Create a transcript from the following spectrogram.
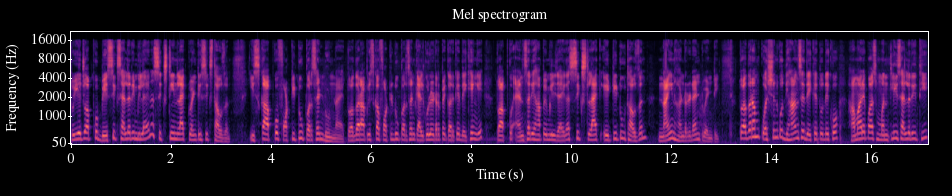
तो ये जो आपको बेसिक सैलरी मिला है ना sixteen lakh twenty six thousand इसका आपको फोर्टी टू परसेंट ढूंढना है. तो अगर आप इसका फोर्टी टू परसेंट कैलकुलेटर पर करके देखेंगे तो आपको आंसर यहाँ पर मिल जाएगा six lakh eighty two thousand nine hundred and twenty. तो अगर हम क्वेश्चन को ध्यान से देखें तो देखो, हमारे पास मंथली सैलरी थी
